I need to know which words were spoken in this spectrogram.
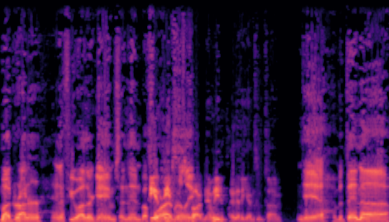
Mud Runner and a few other games, and then before I really, fun, man. We need to play that again sometime. yeah, but then uh,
